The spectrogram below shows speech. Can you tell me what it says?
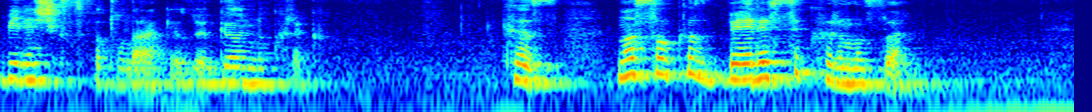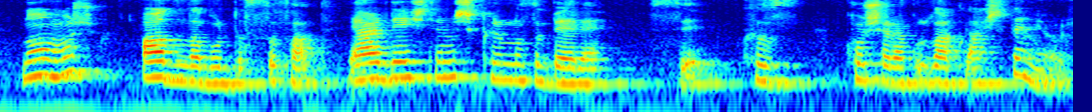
bileşik sıfat olarak yazıyor. Gönlü kırık. Kız. Nasıl kız? Beresi kırmızı. Ne olmuş? Adla burada sıfat. Yer değiştirmiş kırmızı beresi. Kız koşarak uzaklaştı demiyoruz.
